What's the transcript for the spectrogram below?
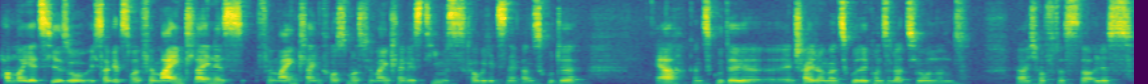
haben wir jetzt hier so, ich sage jetzt mal, für mein kleines, für meinen kleinen Kosmos, für mein kleines Team ist das, glaube ich, jetzt eine ganz gute, ja, ganz gute Entscheidung, ganz gute Konstellation und ja, ich hoffe, dass da alles,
